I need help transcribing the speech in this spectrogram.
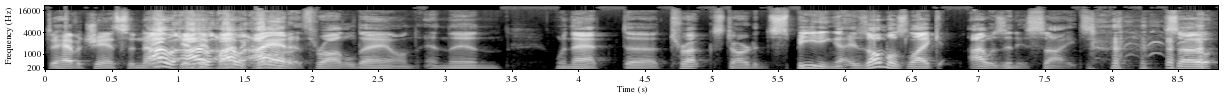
to have a chance to not I, get hit I- by I- the car. I had it throttled down, and then when that uh, truck started speeding, it was almost like I was in his sights. so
